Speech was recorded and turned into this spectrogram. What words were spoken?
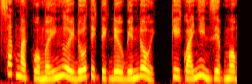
Sắc mặt của mấy người Đỗ Tịch Tịch đều biến đổi, kỳ quái nhìn Diệp Mộng.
